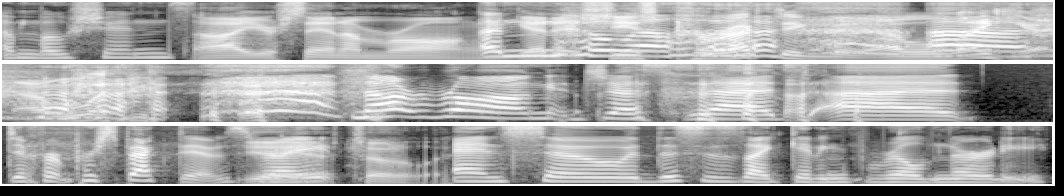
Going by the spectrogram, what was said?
emotions. Ah, you're saying I'm wrong. I Uh, get it. no, She's well, correcting me. I like it. I like it. Not wrong, just that uh, different perspectives, Yeah, yeah, right? totally. And so this is like getting real nerdy.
